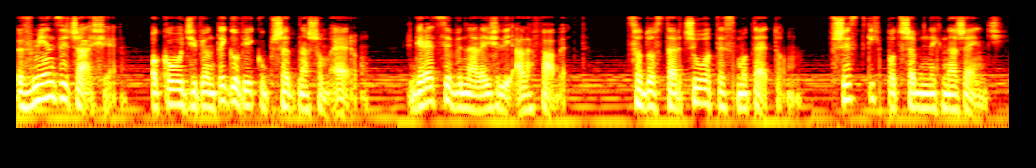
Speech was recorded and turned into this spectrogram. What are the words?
W międzyczasie, około IX wieku przed naszą erą, Grecy wynaleźli alfabet, co dostarczyło tesmotetom wszystkich potrzebnych narzędzi,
